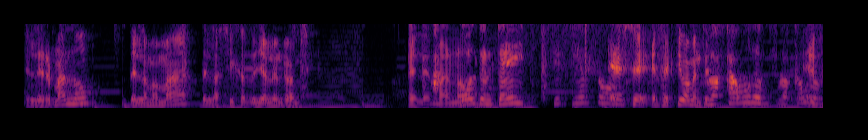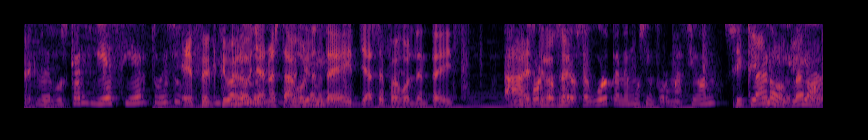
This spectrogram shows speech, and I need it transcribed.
el hermano de la mamá de las hijas de Jalen Ramsey. El Ah, hermano. Golden Tate, sí es cierto. Ese, efectivamente. Lo acabo de, lo acabo de- Efect- de buscar y es cierto eso. Efectivamente. pero ya no está Golden. Tate, ya se fue Golden Tate. Ah, No es que no sé. Pero seguro tenemos información. Sí, claro, claro.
